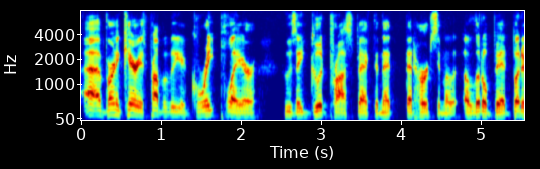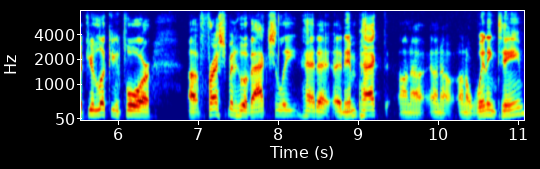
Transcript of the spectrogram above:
Uh, Vernon Carey is probably a great player who's a good prospect, and that that hurts him a, a little bit. But if you're looking for uh, freshmen who have actually had a, an impact on a, on a on a winning team,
